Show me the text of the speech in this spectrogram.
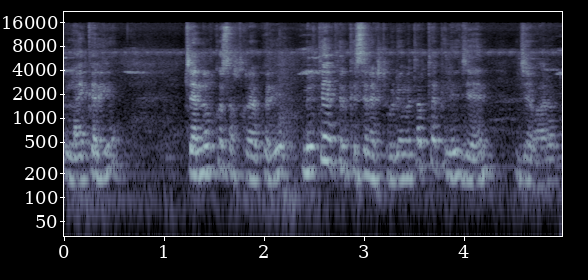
तो लाइक करिए चैनल को सब्सक्राइब करिए। मिलते हैं फिर किसी नेक्स्ट वीडियो में। तब तक के लिए जय हिंद, जय भारत।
